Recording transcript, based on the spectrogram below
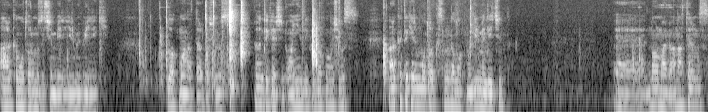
arka motorumuz için bir 21'lik lokma anahtar başımız. Ön teker için 17'lik bir lokma başımız. Arka tekerin motor kısmında lokma girmediği için eee, normal bir anahtarımız,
